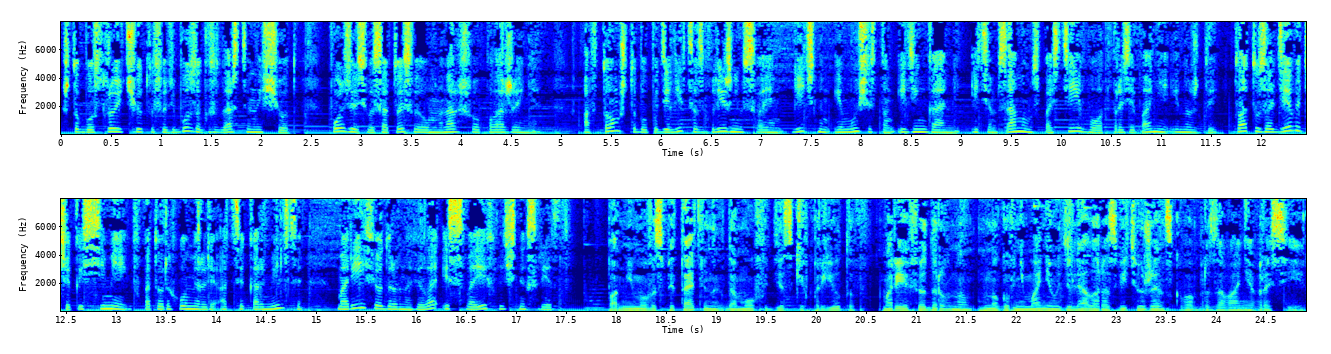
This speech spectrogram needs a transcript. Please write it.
чтобы устроить чью-то судьбу за государственный счет, пользуясь высотой своего монаршего положения, а в том, чтобы поделиться с ближним своим личным имуществом и деньгами, и тем самым спасти его от прозябания и нужды. Плату за девочек из семей, в которых умерли отцы-кормильцы, Мария Федоровна вела из своих личных средств. Помимо воспитательных домов и детских приютов, Мария Федоровна много внимания уделяла развитию женского образования в России,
